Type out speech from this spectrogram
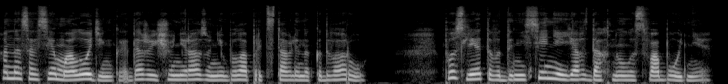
Она совсем молоденькая, даже еще ни разу не была представлена ко двору. После этого донесения я вздохнула свободнее.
